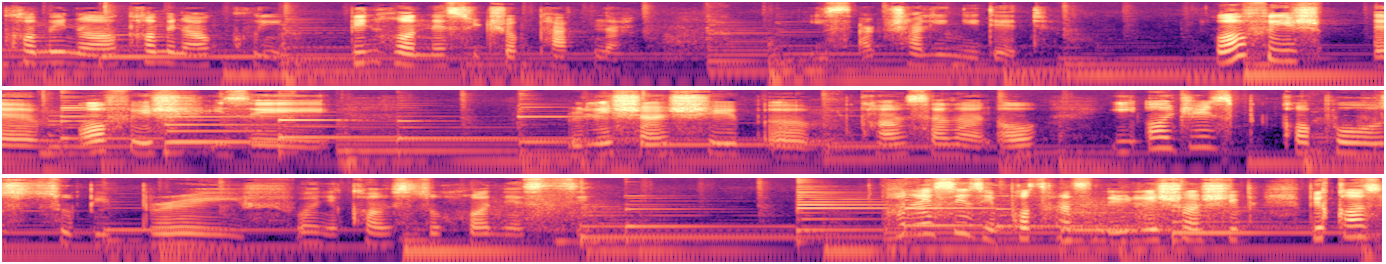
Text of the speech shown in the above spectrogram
coming out, coming out clean, being honest with your partner is actually needed. Offish, um, is a relationship um, counselor and all. He urges couples to be brave when it comes to honesty. Honesty is important in the relationship because,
